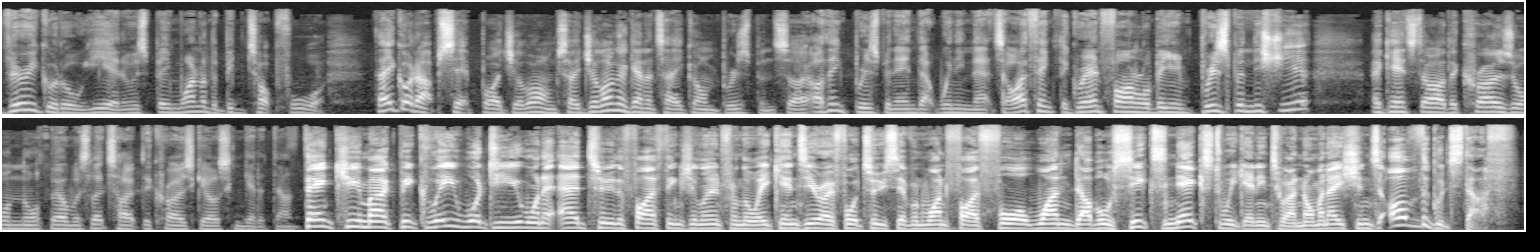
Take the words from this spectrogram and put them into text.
very good all year, and it was been one of the big top four. They got upset by Geelong, so Geelong are going to take on Brisbane. So I think Brisbane end up winning that. So I think the grand final will be in Brisbane this year against either Crows or North Melbourne. So let's hope the Crows girls can get it done. Thank you, Mark Bickley. What do you want to add to the five things you learned from the weekend? 0427 154 166. Next, we get into our nominations of the good stuff.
